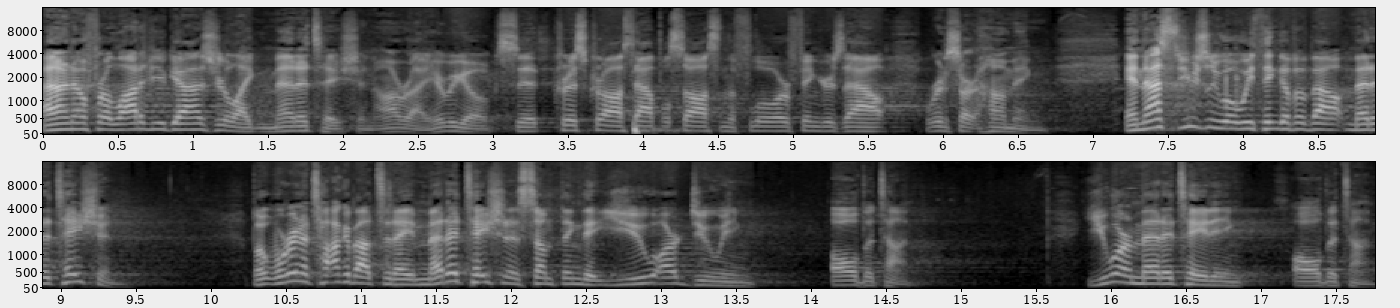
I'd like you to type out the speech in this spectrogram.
And I know for a lot of you guys, you're like, meditation. All right, here we go. Sit crisscross applesauce on the floor, fingers out. We're going to start humming. And that's usually what we think of about meditation. But we're going to talk about today meditation is something that you are doing all the time. You are meditating all the time.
